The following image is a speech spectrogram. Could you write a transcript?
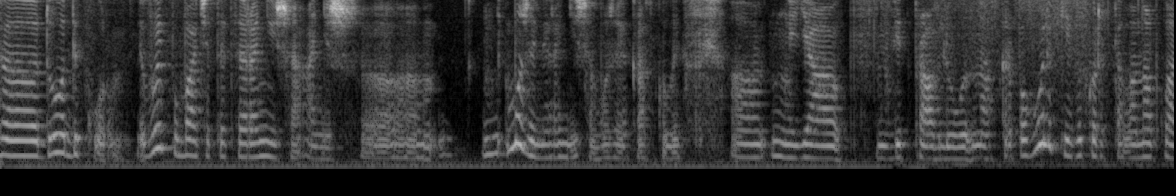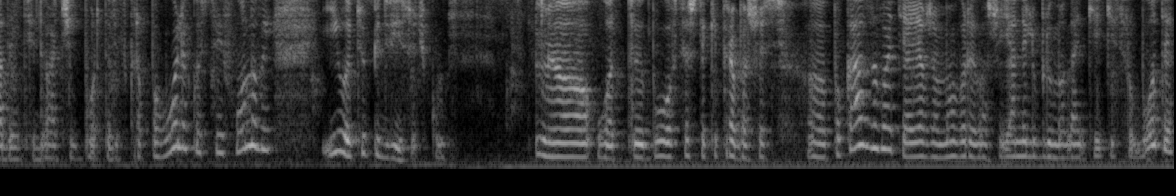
е, до декору. Ви побачите це раніше, аніж. Може, не раніше, може, якраз коли я відправлю на скрапоголіки, використала на обкладинці два чіпборди від скрапоголіку, ось цей фоновий, і оцю підвісочку. Е, От, бо все ж таки треба щось е, показувати. А я вже говорила, що я не люблю маленькі якісь роботи.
